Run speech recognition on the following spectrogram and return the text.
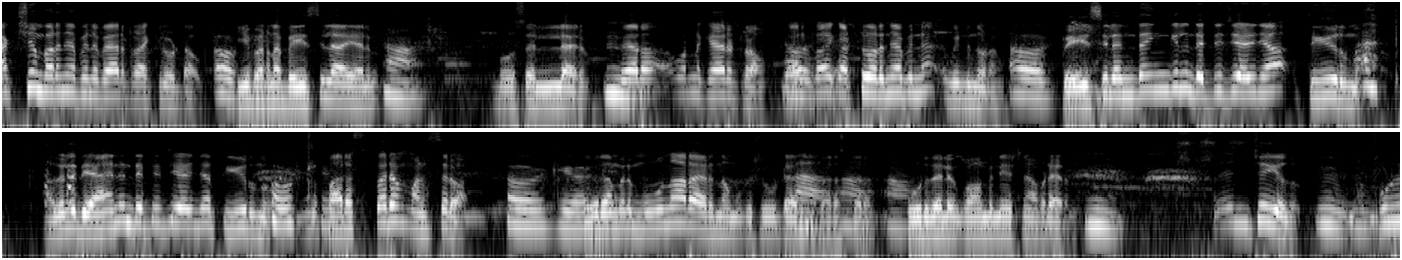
ആക്ഷൻ പറഞ്ഞാൽ പിന്നെ വേറെ ട്രാക്കിലോട്ടാവും ഈ പറഞ്ഞ ബേസിലായാലും ബോസ് എല്ലാരും. വേറെ പറഞ്ഞ ക്യാരക്ടർ ആവും. ക്യാരക്ടറായി കട്ട് പറഞ്ഞാൽ പിന്നെ വീണ്ടും തുടങ്ങും. ബേസിൽ എന്തെങ്കിലും തെറ്റിച്ചു കഴിഞ്ഞാൽ തീർന്നു. അതുപോലെ ധ്യാനം തെറ്റിച്ചു കഴിഞ്ഞാൽ തീർന്നു. പരസ്പരം മത്സരമാണ് ഇവർ തമ്മിൽ മൂന്നാറായിരുന്നു നമുക്ക് ഷൂട്ട് ആയിരുന്നു പരസ്പരം. കൂടുതലും കോമ്പിനേഷൻ അവിടെ ആയിരുന്നു എൻജോയ് ചെയ്തു. ഫുൾ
